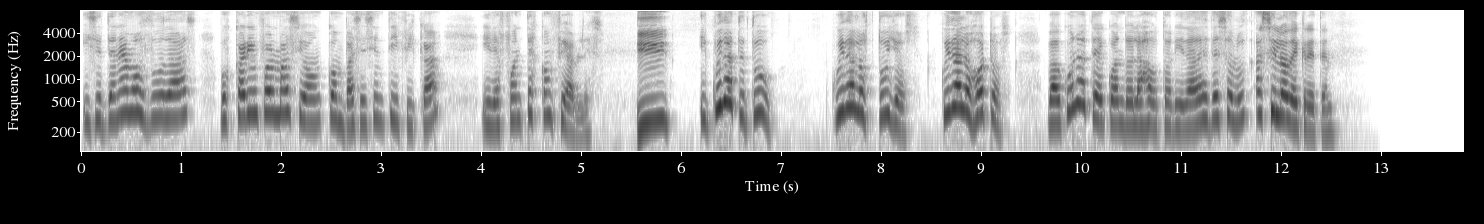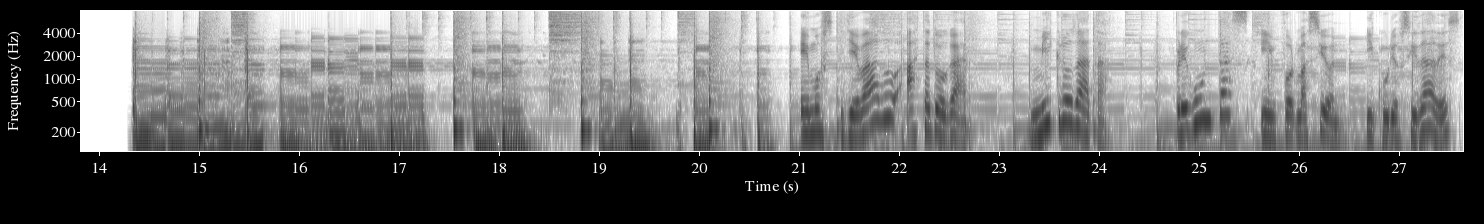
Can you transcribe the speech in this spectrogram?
Y si tenemos dudas, buscar información con base científica y de fuentes confiables. ¿Y? Y cuídate tú, cuida a los tuyos, cuida a los otros. Vacúnate cuando las autoridades de salud así lo decreten. hemos llevado hasta tu hogar Microdata. Preguntas, información y curiosidades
